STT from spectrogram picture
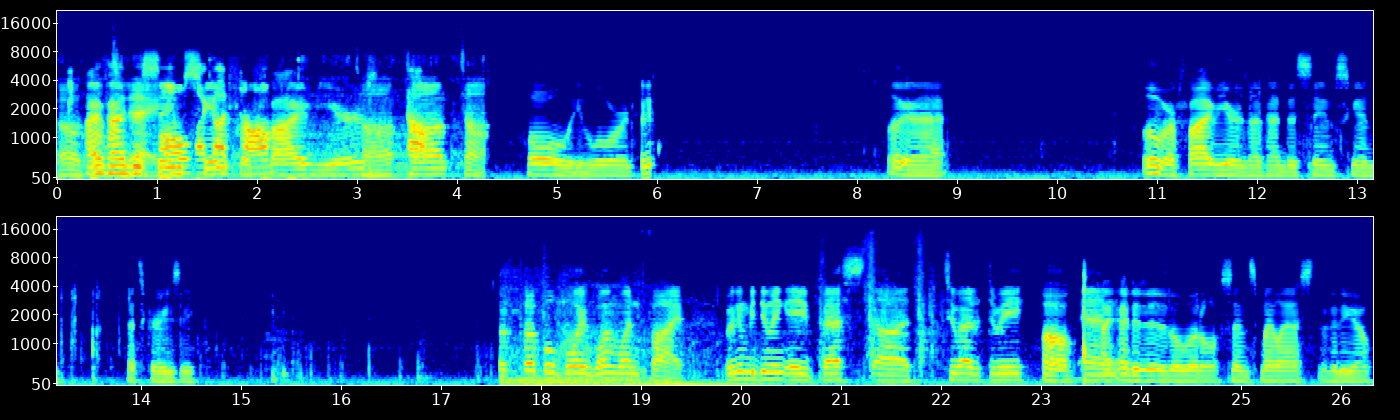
Oh, I've had today. the same Oh my skin God, for Tom. five years. Tom, Tom, Tom. Holy lord. Look at that. Over five years I've had this same skin. That's crazy. Purple Boy 115. We're gonna be doing a best uh, two out of three. Oh, I edited it a little since my last video.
